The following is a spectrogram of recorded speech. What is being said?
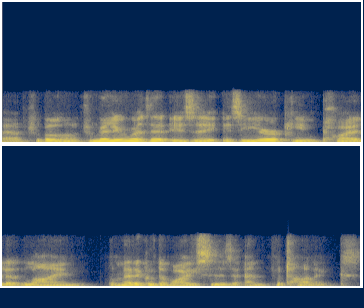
uh, for those unfamiliar familiar with it, is a is a European pilot line for medical devices and photonics.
